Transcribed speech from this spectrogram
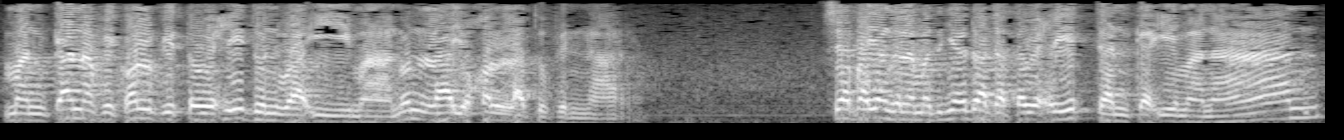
man kana fi qalbi tauhidun wa imanun la yukhallatu finnar. Siapa yang dalam hatinya itu ada tauhid dan keimanan,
